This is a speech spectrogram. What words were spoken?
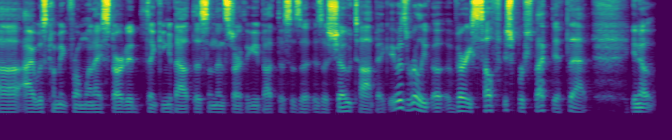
uh, I was coming from when I started thinking about this, and then start thinking about this as a as a show topic. It was really a, a very selfish perspective that, you know,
